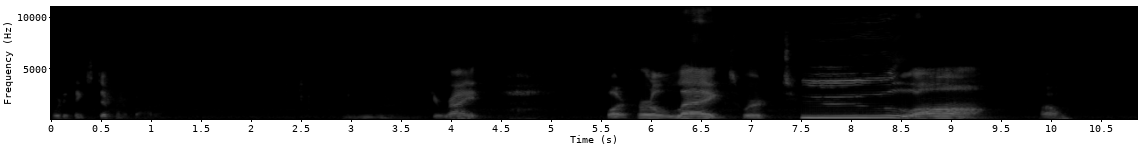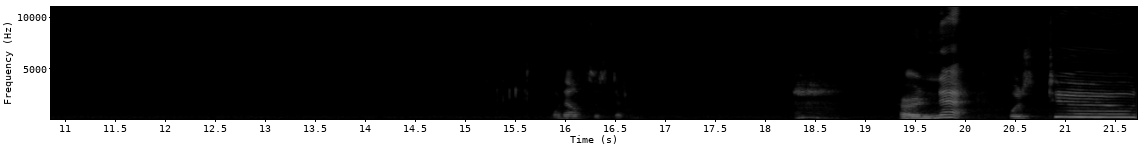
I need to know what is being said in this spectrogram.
What do you think's different about her? You're right. But her legs were too long. Huh? What else is different? Her neck was too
